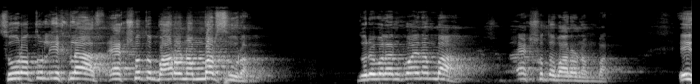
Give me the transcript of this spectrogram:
সুরাতুল ইখলাস একশত বারো নম্বর সুরা। জোরে বলেন, কয় নাম্বার? একশত বারো নাম্বার। এই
